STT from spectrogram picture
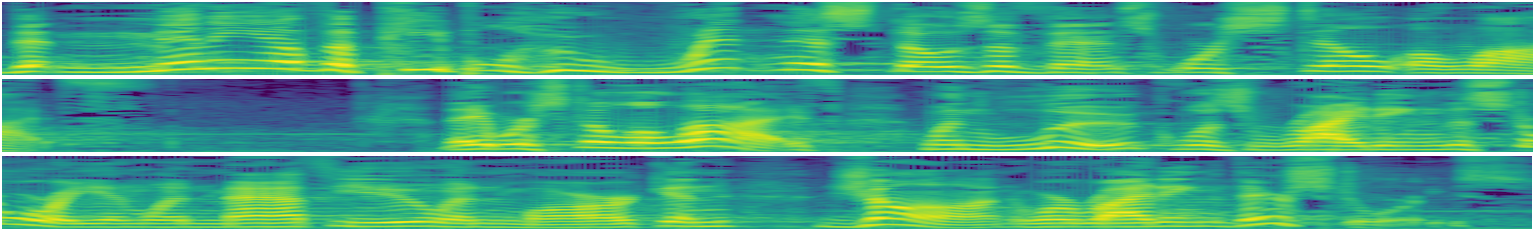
that many of the people who witnessed those events were still alive. They were still alive when Luke was writing the story and when Matthew and Mark and John were writing their stories.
